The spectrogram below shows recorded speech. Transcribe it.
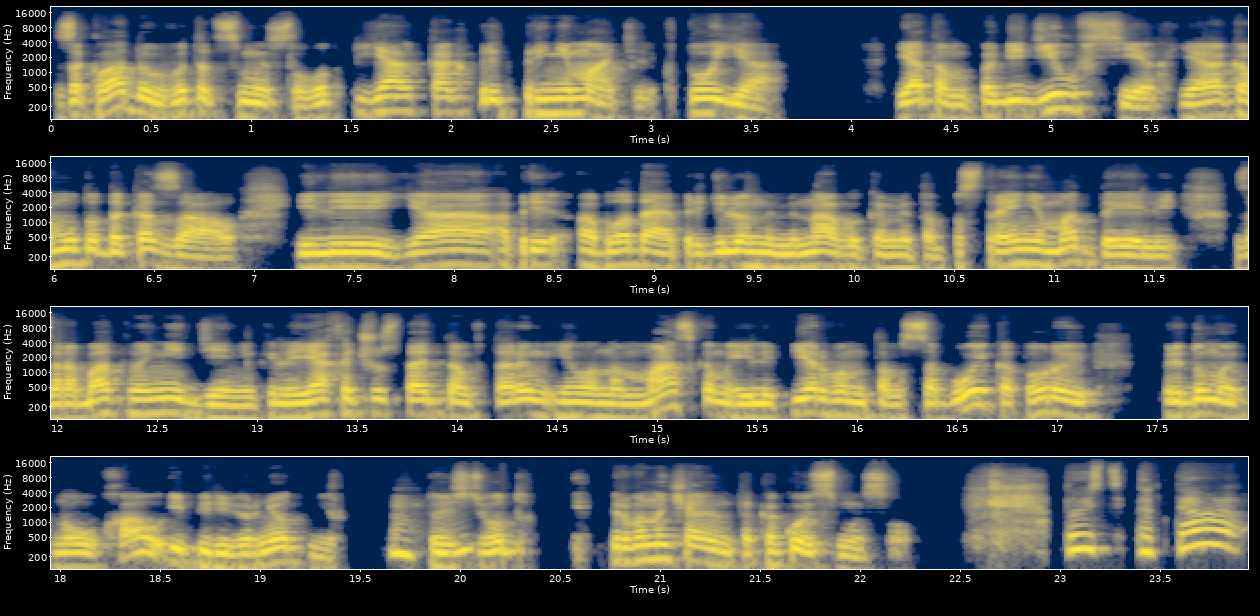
закладываю в этот смысл. Вот я как предприниматель, кто я? я там победил всех, я кому-то доказал, или я обладаю определенными навыками там, построения моделей, зарабатывания денег, или я хочу стать там вторым Илоном Маском или первым там собой, который придумает ноу-хау и перевернет мир. Uh-huh. То есть вот первоначально-то какой смысл? То есть, когда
